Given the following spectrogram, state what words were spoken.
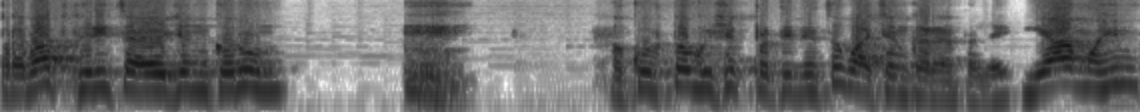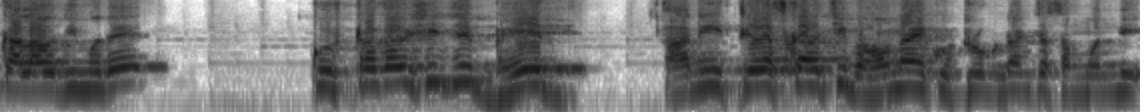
प्रभात फेरीचं आयोजन करून कुष्ठविषयक प्रतिज्ञेचं वाचन करण्यात आले या मोहीम कालावधीमध्ये कुष्ठरोगाविषयी जे भेद आणि तिरस्काराची भावना आहे कुष्ठरुग्णांच्या संबंधी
